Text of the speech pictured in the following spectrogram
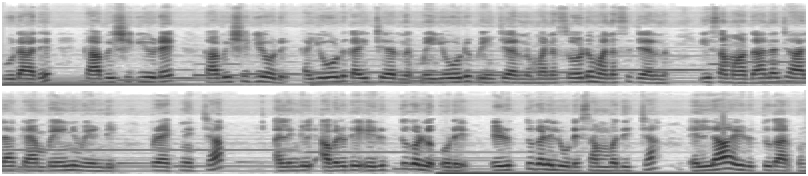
കൂടാതെ കാവ്യശികയുടെ കാവ്യശികയോട് കൈയോട് കൈ ചേർന്ന് മെയ്യോട് മെയ് ചേർന്ന് മനസ്സോട് മനസ്സ് ചേർന്ന് ഈ സമാധാന ജാല ക്യാമ്പയിനു വേണ്ടി പ്രയത്നിച്ച അല്ലെങ്കിൽ അവരുടെ എഴുത്തുകളിലൂടെ എഴുത്തുകളിലൂടെ സംവദിച്ച എല്ലാ എഴുത്തുകാർക്കും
